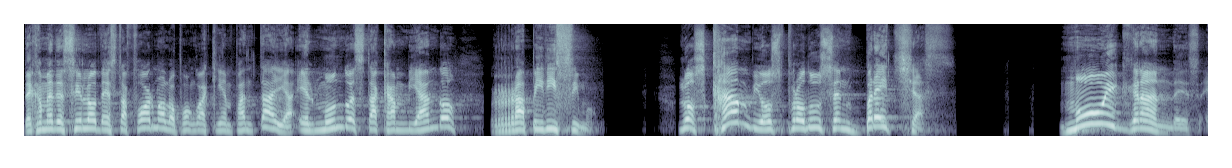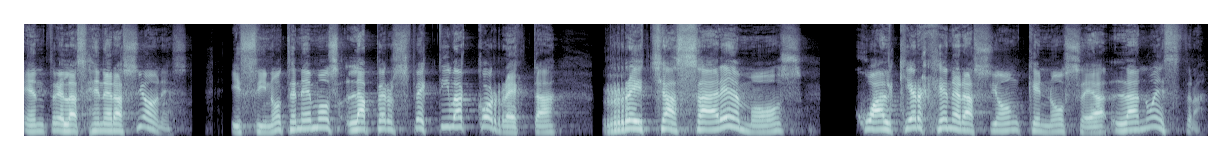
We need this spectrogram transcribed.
Déjame decirlo de esta forma, lo pongo aquí en pantalla. El mundo está cambiando rapidísimo. Los cambios producen brechas muy grandes entre las generaciones. Y si no tenemos la perspectiva correcta, rechazaremos cualquier generación que no sea la nuestra.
